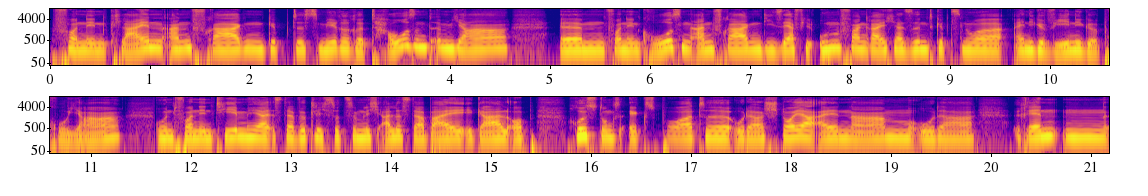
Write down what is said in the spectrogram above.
Von den kleinen Anfragen gibt es mehrere tausend im Jahr. Ähm, von den großen Anfragen, die sehr viel umfangreicher sind, gibt es nur einige wenige pro Jahr. Und von den Themen her ist da wirklich so ziemlich alles dabei, egal ob Rüstungsexporte oder Steuereinnahmen oder Renten.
